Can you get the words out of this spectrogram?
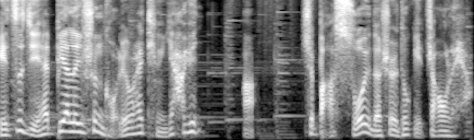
给自己还编了一顺口溜，还挺押韵啊。是把所有的事都给招了呀！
